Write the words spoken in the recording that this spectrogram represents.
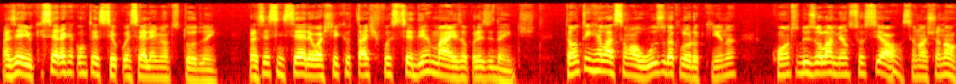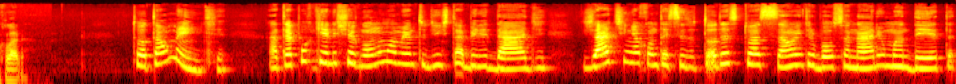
Mas e aí, o que será que aconteceu com esse alinhamento todo, hein? Para ser sincero, eu achei que o Tais fosse ceder mais ao presidente, tanto em relação ao uso da cloroquina quanto do isolamento social. Você não achou não, Clara? Totalmente. Até porque ele chegou num momento de instabilidade, já tinha acontecido toda a situação entre o Bolsonaro e o Mandetta,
